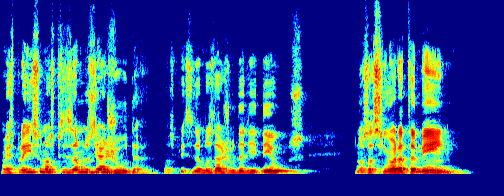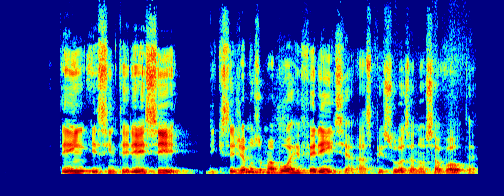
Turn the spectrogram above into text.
Mas para isso nós precisamos de ajuda. Nós precisamos da ajuda de Deus. Nossa Senhora também tem esse interesse de que sejamos uma boa referência às pessoas à nossa volta.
